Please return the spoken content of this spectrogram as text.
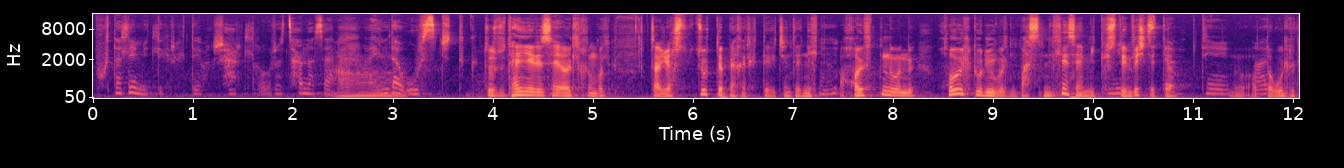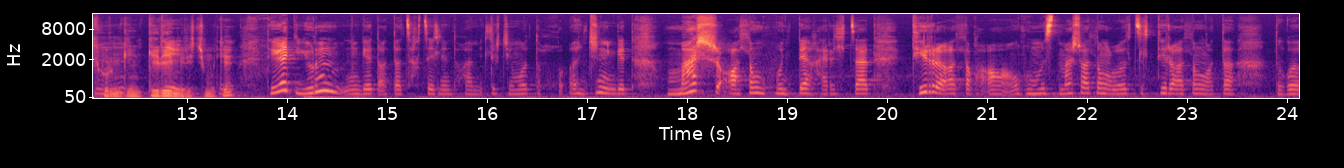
бүх талын мэдлэг хэрэгтэй байх шаардлага өөрөө цаанаасаа аяндаа үүсчдэг. Зүг тань ярин сая ойлгох юм бол за ёс зүйтэй байх хэрэгтэй гэж энэ нэг хоёрт нь нэг хууль дүрмийг бол бас нэлээд сайн мэдэх хэрэгтэй юм байна шүү дээ тийм. Одоо үйл хөдлөх хөрөнгөний гэрээ мэрэг ч юм уу тийм. Тэгээд ер нь ингээд одоо зах зээлийн тухай мэдлэг ч юм уу он чинь ингээд маш олон хүнтэй харилцаад тэр олон хүмүүст маш олон уулзалт тэр олон одоо нөгөө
